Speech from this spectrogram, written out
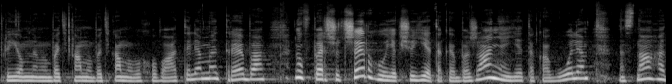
прийомними батьками, батьками-вихователями, треба, ну, в першу чергу, якщо є таке бажання, є така воля, наснага,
